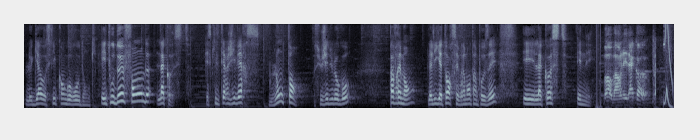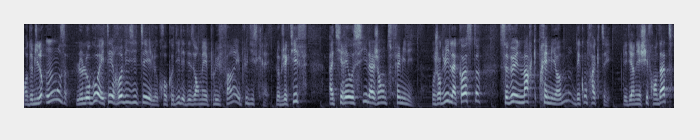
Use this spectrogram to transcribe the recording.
le gars au slip kangourou donc, et tous deux fondent Lacoste. Est-ce qu'ils tergiversent longtemps au sujet du logo? Pas vraiment. L'alligator s'est vraiment imposé et Lacoste est né. Bon, bah on est d'accord. En 2011, le logo a été revisité. Le crocodile est désormais plus fin et plus discret. L'objectif? Attirer aussi la jante féminine. Aujourd'hui, Lacoste se veut une marque premium décontractée. Les derniers chiffres en date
